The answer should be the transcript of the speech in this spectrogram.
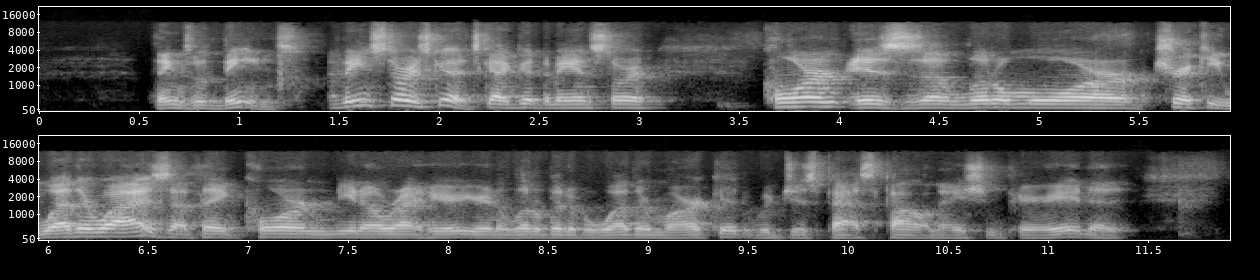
things with beans. The bean story is good. It's got a good demand story. Corn is a little more tricky weather-wise. I think corn, you know, right here, you're in a little bit of a weather market. We're just past pollination period. Uh,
